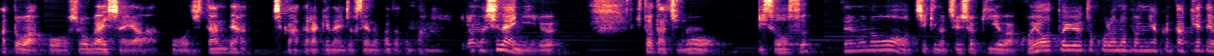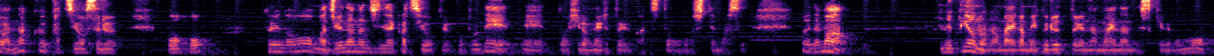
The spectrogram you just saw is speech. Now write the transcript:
あとはこう障害者やこう時短でしか働けない女性の方とか、いろんな市内にいる人たちのリソースというものを地域の中小企業が雇用というところの文脈だけではなく活用する方法というのを、まあ、柔軟な人材活用ということで、えー、と広めるという活動をしてます。なので、まあ、NPO の名前がめぐるという名前なんですけれども、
